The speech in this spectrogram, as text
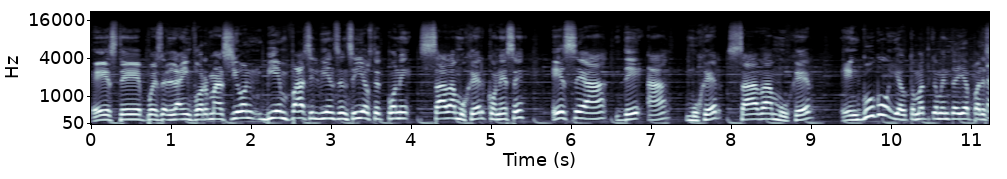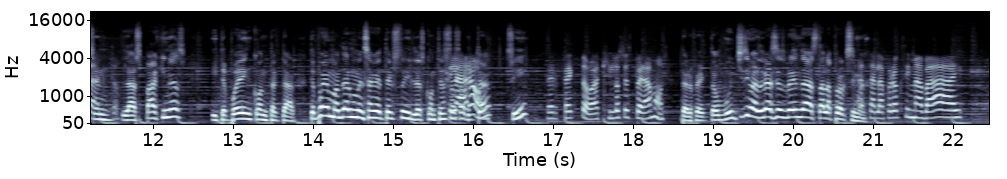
Este, pues la información bien fácil, bien sencilla. Usted pone Sada Mujer con S, S-A-D-A Mujer, Sada Mujer en Google y automáticamente ahí aparecen Exacto. las páginas y te pueden contactar. Te pueden mandar un mensaje de texto y les contestas Claro. ahorita. ¿Sí? Perfecto, aquí los esperamos. Perfecto. Muchísimas gracias, Brenda. Hasta la próxima. Hasta la próxima, bye.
